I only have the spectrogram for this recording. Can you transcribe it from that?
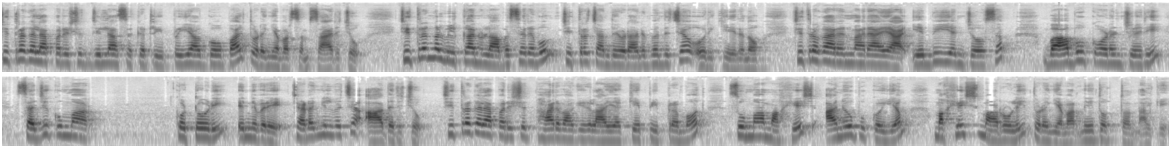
ചിത്രകലാ പരിഷത്ത് ജില്ലാ സെക്രട്ടറി പ്രിയ ഗോപാൽ തുടങ്ങിയവർ സംസാരിച്ചു. ചിത്രങ്ങൾ വിൽക്കാനുള്ള അവസരവും ചിത്രചന്തയോടനുബന്ധിച്ച് ഒരുക്കിയിരുന്നു. ചിത്രകാരന്മാരായ എബി എൻ ജോസഫ് ബാബു കോടഞ്ചേരി സജികുമാർ കൊട്ടോടി എന്നിവരെ ചടങ്ങിൽ വെച്ച് ആദരിച്ചു. ചിത്രകലാ പരിഷത്ത് ഭാരവാഹികളായ കെ പി പ്രമോദ് സുമ മഹേഷ് അനൂപ് കൊയ്യം മഹേഷ് മാറൂളി തുടങ്ങിയവർ നേതൃത്വം നൽകി.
